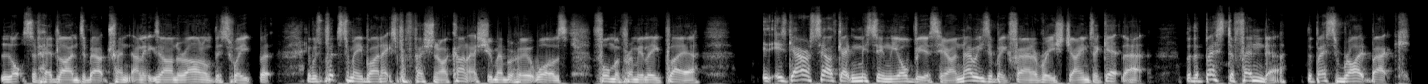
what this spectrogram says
lots of headlines about Trent Alexander-Arnold this week, but it was put to me by an ex-professional. I can't actually remember who it was, former Premier League player. Is Gareth Southgate missing the obvious here? I know he's a big fan of Reece James. I get that, but the best defender, the best right back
